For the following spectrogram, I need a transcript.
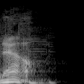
now.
